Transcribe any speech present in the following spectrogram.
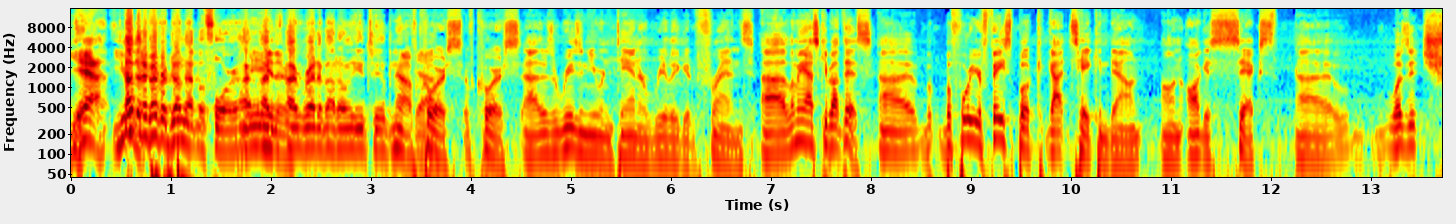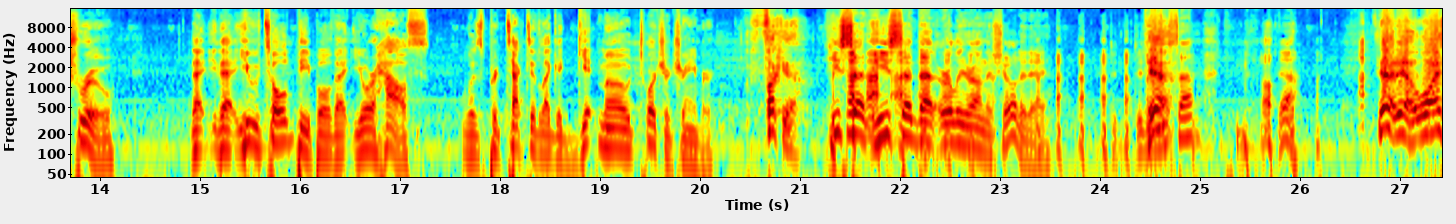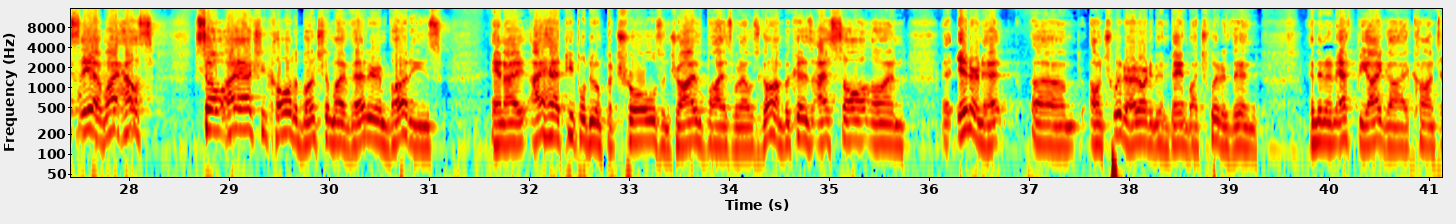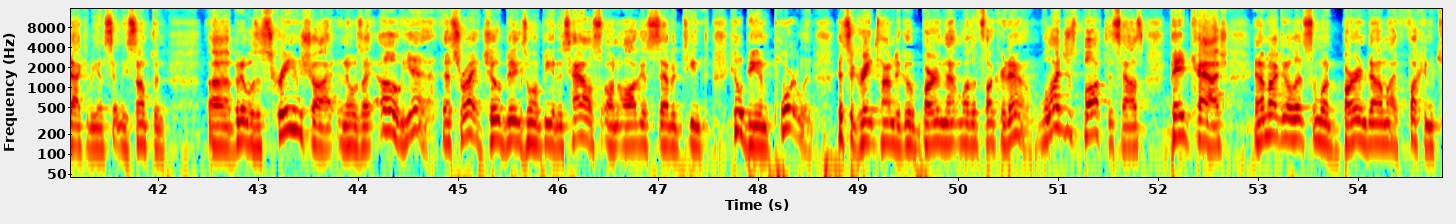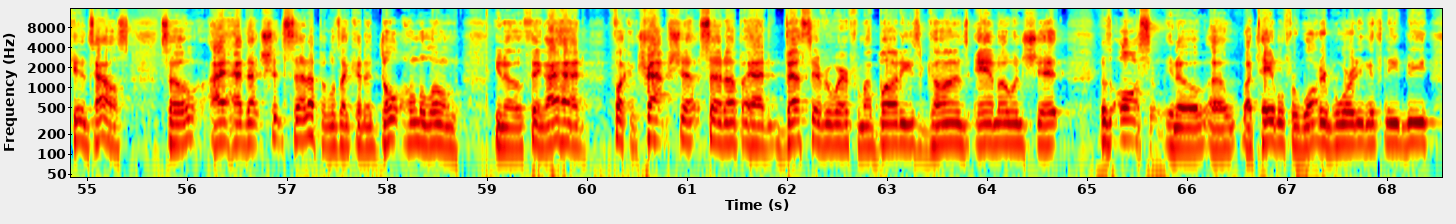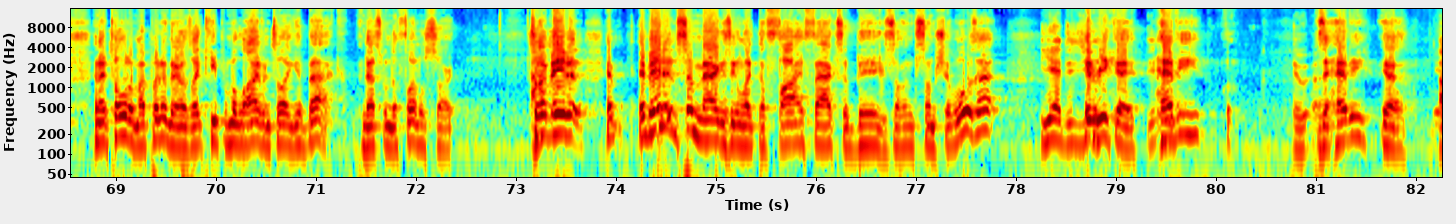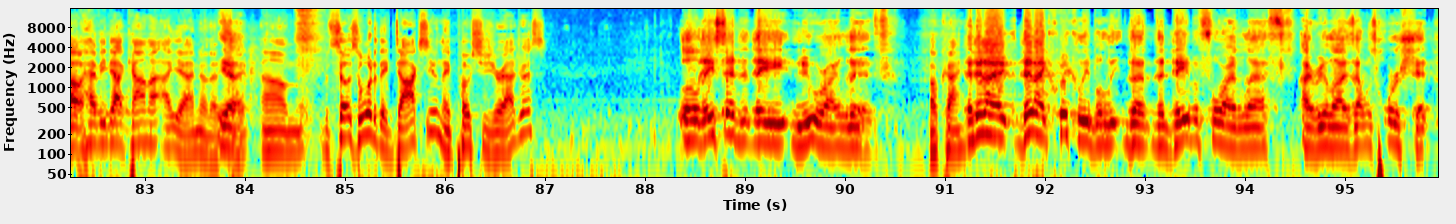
Yeah, you. Not that I've ever done that before. I, Me I, either. I read about it on YouTube. No, of Yeah. course, of course. Uh, there's a reason you and Dan are really good friends. Uh, let me ask you about this. Uh, b- before your Facebook got taken down on August 6th, uh, was it true that that you told people that your house was protected like a Gitmo torture chamber? Fuck yeah. He said he said that earlier on the show today. Did, did you Yeah. miss that? Yeah. Yeah, yeah. Well, I say, yeah, my house. So I actually called a bunch of my veteran buddies, and I, I had people doing patrols and drive-bys when I was gone because I saw on uh, internet, um, on Twitter, I'd already been banned by Twitter then, and then an FBI guy contacted me and sent me something. Uh, but it was a screenshot, and it was like, oh, yeah, that's right. Joe Biggs won't be in his house on August 17th. He'll be in Portland. It's a great time to go burn that motherfucker down. Well, I just bought this house, paid cash, and I'm not going to let someone burn down my fucking kid's house. So I had that shit set up. It was like an adult Home Alone, you know, thing. I had fucking trap set up. I had vests everywhere for my buddies, guns, ammo, and shit. It was awesome, you know, uh, a table for waterboarding if need be. And I told him, I put in there, I was like, keep him alive until I get back. And that's when the fun will start. So it made it, it, it made it in some magazine, like the five facts of Biggs on some shit. What was that? Yeah, did you? Enrique, heavy. Is it heavy? Yeah. Oh, heavy.com? Uh, yeah, I know that Yeah. site. Um, so, so what did they dox you and they posted your address? Well, they said that they knew where I lived. Okay. And then I then I quickly believe the the day before I left, I realized that was horseshit.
